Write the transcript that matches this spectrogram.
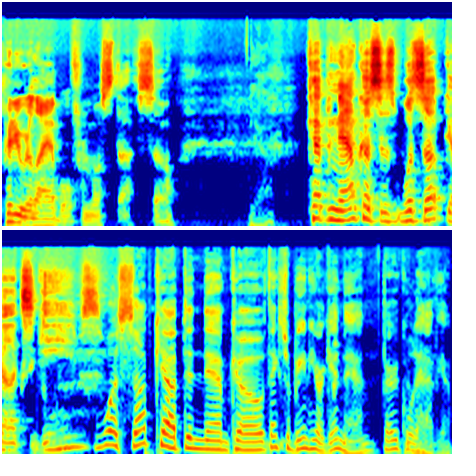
pretty reliable for most stuff. So Yeah. Captain Namco says, "What's up, Galaxy Games?" What's up, Captain Namco? Thanks for being here again, man. Very cool to have you.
